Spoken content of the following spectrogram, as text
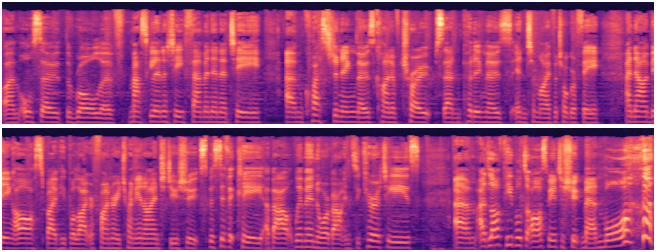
um, also the role of masculinity, femininity, um, questioning those kind of tropes and putting those into my photography. And now I'm being asked by people like Refinery 29 to do shoots specifically about women or about insecurities. Um, I'd love people to ask me to shoot men more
